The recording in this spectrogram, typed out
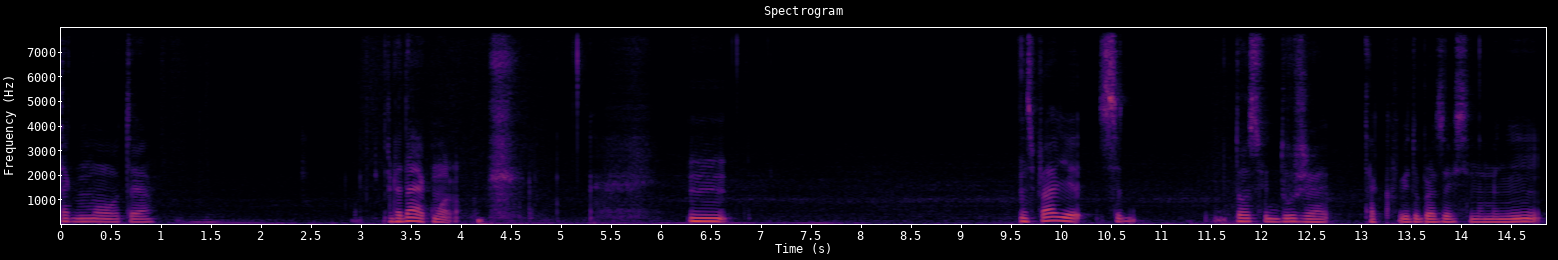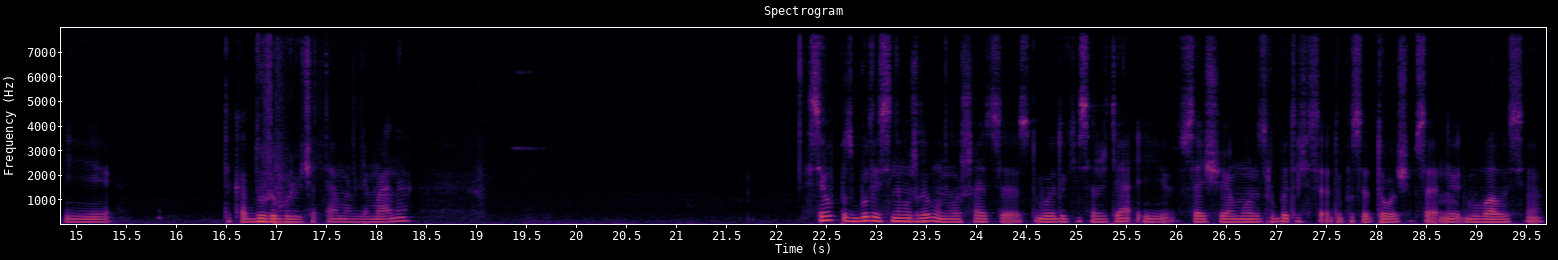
так би мовити, ридаю як можу. Насправді це досвід дуже так відобразився на мені і така дуже болюча тема для мене. Всього позбутися неможливо, воно лишається з тобою до кінця життя, і все, що я можу зробити, це допустити того, щоб це не відбувалося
